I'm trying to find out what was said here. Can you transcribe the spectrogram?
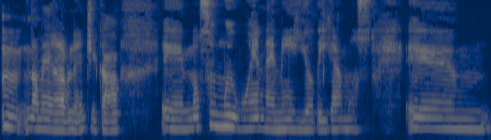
mm, no me hablen, chica. Eh, no soy muy buena en ello, digamos. Em,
